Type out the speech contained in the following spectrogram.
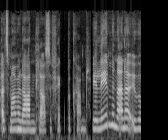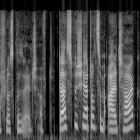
als Marmeladenglaseffekt bekannt. Wir leben in einer Überflussgesellschaft. Das beschert uns im Alltag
